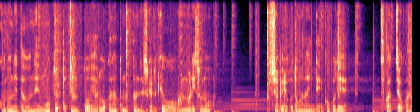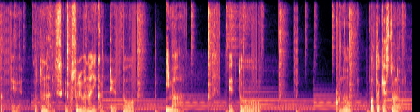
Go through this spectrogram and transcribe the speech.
このネタをねもうちょっとちゃんとやろうかなと思ったんですけど今日あんまりその喋ることがないんでここで使っちゃおうかなっていうことなんですけどそれは何かっていうと今えっとこのポッドキャストの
